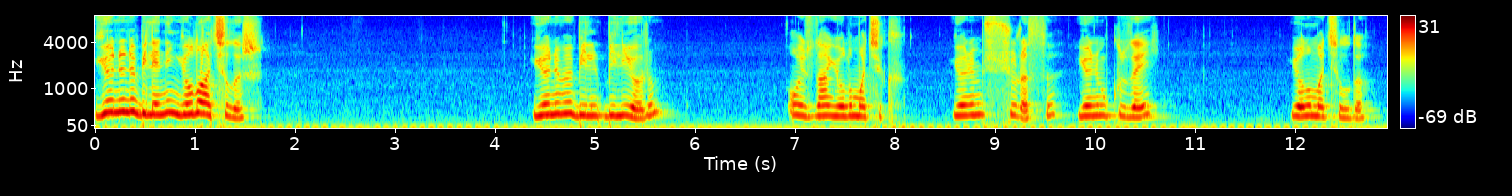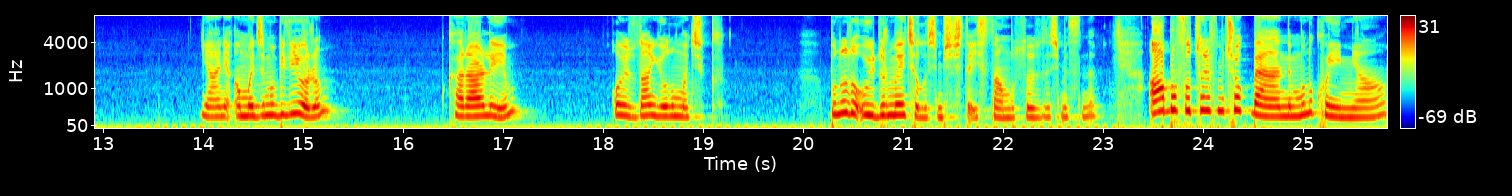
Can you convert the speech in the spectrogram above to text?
Yönünü bilenin yolu açılır. Yönümü bil- biliyorum. O yüzden yolum açık. Yönüm şurası. Yönüm kuzey. Yolum açıldı. Yani amacımı biliyorum. Kararlıyım. O yüzden yolum açık. Bunu da uydurmaya çalışmış işte İstanbul Sözleşmesi'ne. Aa bu fotoğrafımı çok beğendim. Bunu koyayım ya.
